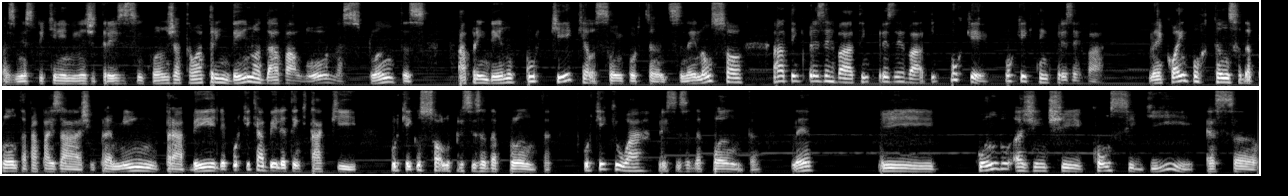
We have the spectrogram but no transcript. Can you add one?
as minhas pequenininhas de 3 e 5 anos já estão aprendendo a dar valor nas plantas, aprendendo por que, que elas são importantes, né? E não só, ah, tem que preservar, tem que preservar. Tem... Por quê? Por que, que tem que preservar? Né? Qual a importância da planta para a paisagem, para mim, para a abelha? Por que, que a abelha tem que estar tá aqui? Por que, que o solo precisa da planta? Por que, que o ar precisa da planta? Né? E quando a gente conseguir essa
